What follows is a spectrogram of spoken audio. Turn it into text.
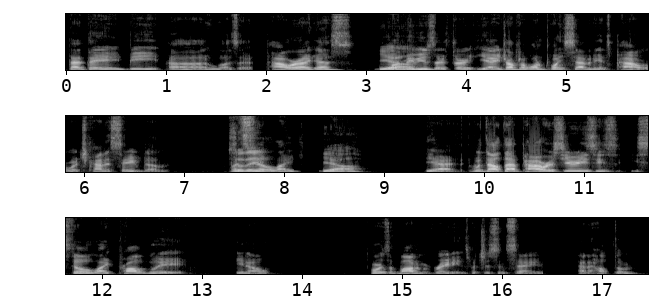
That they beat uh who was it? Power, I guess. Yeah. Or maybe it was their third. Yeah, he dropped a 1.7 against Power, which kind of saved him. But So they- still, like, yeah. yeah, without that Power series, he's he's still like probably, you know, towards the bottom of ratings, which is insane. Kind of helped him.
